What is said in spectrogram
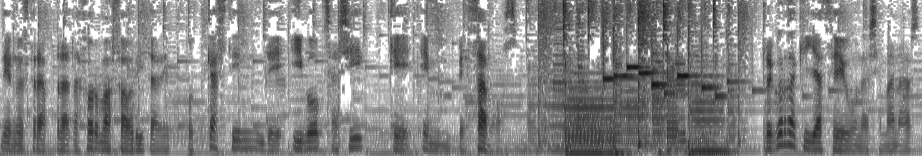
de nuestra plataforma favorita de podcasting de Evox, así que empezamos. Recuerda que ya hace unas semanas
